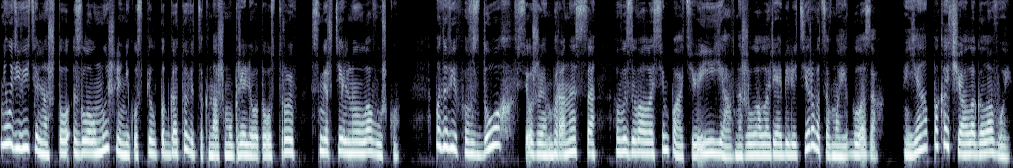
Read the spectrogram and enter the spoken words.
Неудивительно, что злоумышленник успел подготовиться к нашему прилету, устроив смертельную ловушку. Подавив вздох, все же баронесса вызывала симпатию и явно желала реабилитироваться в моих глазах. Я покачала головой.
